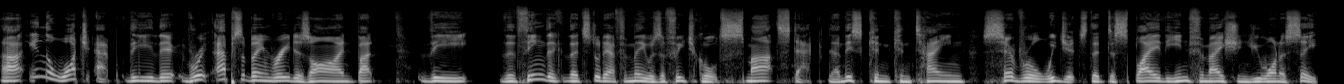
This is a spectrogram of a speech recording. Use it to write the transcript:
Uh, in the Watch app, the, the re- apps are being redesigned, but the the thing that, that stood out for me was a feature called Smart Stack. Now, this can contain several widgets that display the information you want to see.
